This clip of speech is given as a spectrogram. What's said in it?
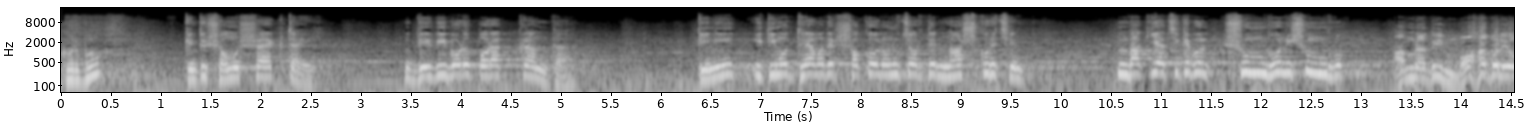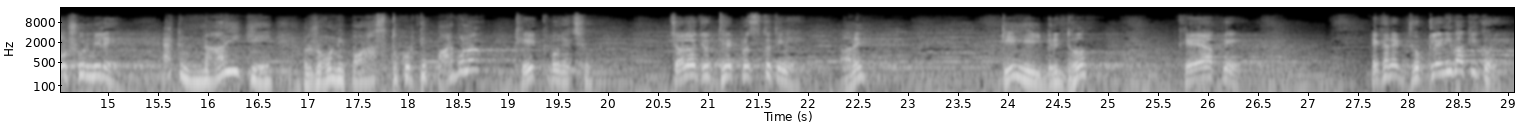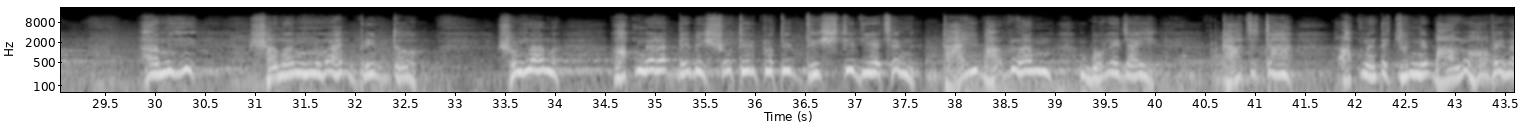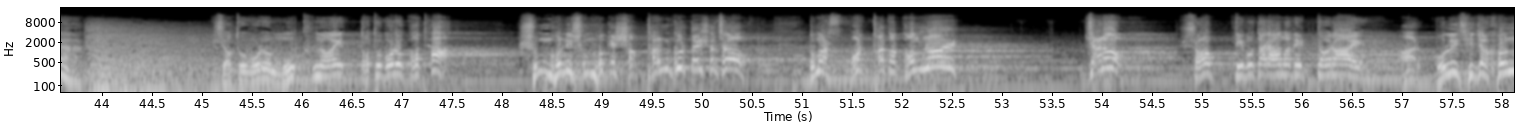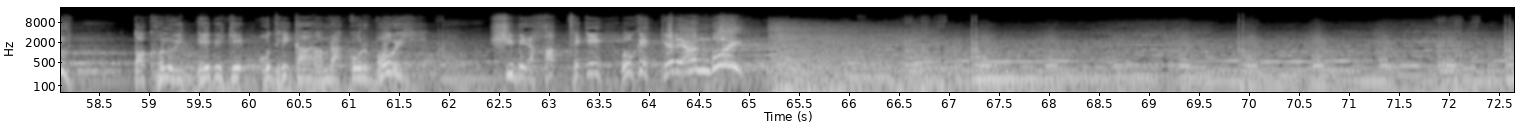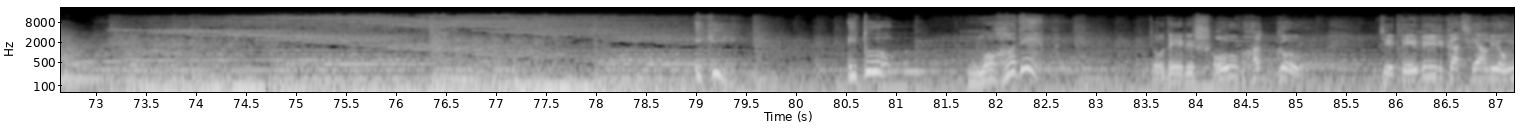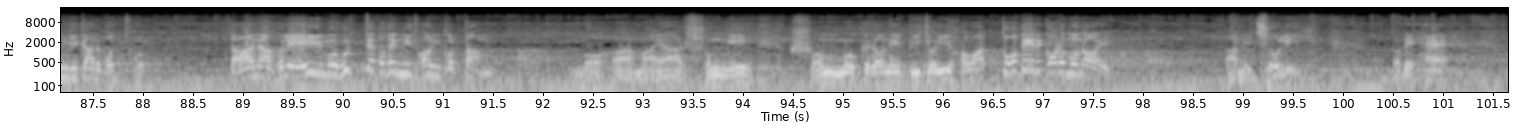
করব? কিন্তু সমস্যা একটাই। দেবী বড় পরাক্রান্তা। তিনি ইতিমধ্যে আমাদের সকল অনুচরদের নাশ করেছেন। বাকি আছে কেবল শুম্ভ নিশুম্ভ। আমরা দুই মহাবলে অসুর মিলে এক নারীকে রণে পরাস্ত করতে পারব না? ঠিক বলেছ। চলো যুদ্ধের প্রস্তুতি নিই। আরে কে এই বৃদ্ধ? কে আপনি? এখানে ঢুকলেনই বা কি করে? আমি সামান্য এক বৃদ্ধ। শুনলাম আপনারা দেবী সতীর প্রতি দৃষ্টি দিয়েছেন, তাই ভাবলাম বলে যাই, কাজটা আপনাদের জন্য ভালো হবে না। যত বড় মুখ নয়, তত বড় কথা। শুম্ভ নিশুম্ভকে সাবধান করতে এসেছ। তোমার স্পর্ধা তো কম নয়। জানো, সব দেবতারা আমাদের ডরায়। আর বলেছি যখন তখন ওই দেবীকে অধিকার আমরা করবই। শিবের হাত থেকে ওকে কেড়ে আনবই। কি? এ তো মহাদেব। তোদের সৌভাগ্য যে দেবীর কাছে আমি অঙ্গীকারবদ্ধ। তা না হলে এই মুহূর্তে তোদের নিধন করতাম। মহামায়ার সঙ্গে সম্মুখ রণে বিজয়ী হওয়া তোদের কর্ম নয়। আমি চলি তবে হ্যাঁ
